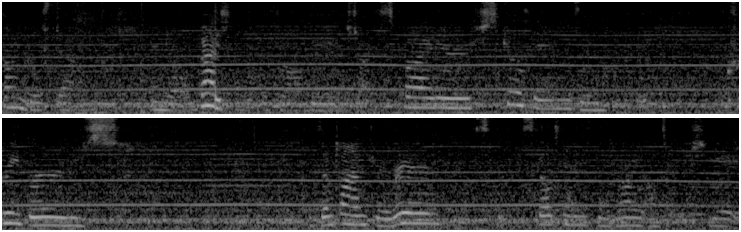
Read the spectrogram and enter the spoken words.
sun goes down. You zombies, giant spiders, skeletons, and creepers. And sometimes very rare ske- skeletons monsters. Yay.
